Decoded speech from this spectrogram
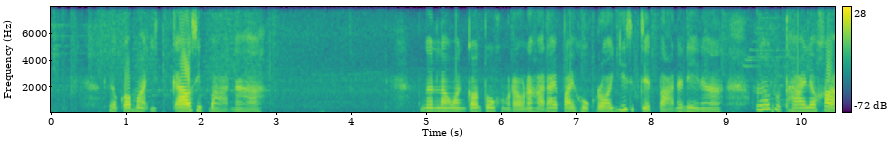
420 แล้วก็มาอีก 90 บาทนะคะ เงินรางวัลก้อนโตของเรานะคะ ได้ไป 627 บาทนั่นเองนะคะ รอบสุดท้ายแล้วค่ะ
